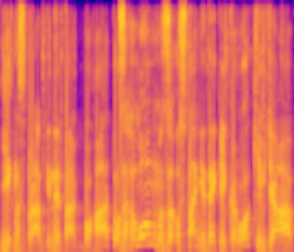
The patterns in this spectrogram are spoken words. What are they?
їх насправді не так багато. Загалом за останні декілька років я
